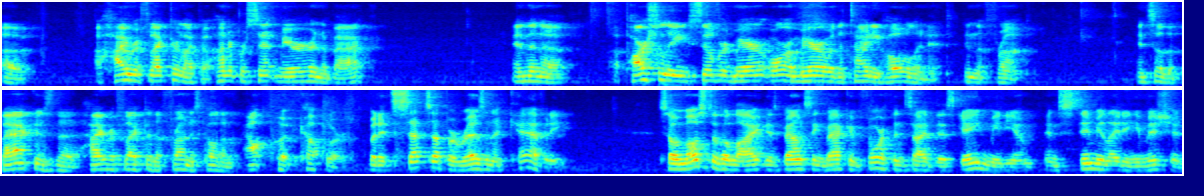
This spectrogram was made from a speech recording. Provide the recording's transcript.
a, a high reflector like a 100% mirror in the back and then a, a partially silvered mirror or a mirror with a tiny hole in it in the front. And so the back is the high reflector, the front is called an output coupler, but it sets up a resonant cavity. So most of the light is bouncing back and forth inside this gain medium and stimulating emission.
